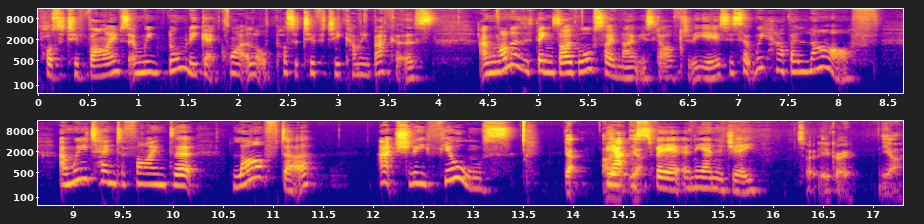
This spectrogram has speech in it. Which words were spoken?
positive vibes, and we normally get quite a lot of positivity coming back at us. And one of the things I've also noticed after the years is that we have a laugh, and we tend to find that laughter actually fuels Yeah, the I- yeah. atmosphere and the energy. Totally agree. Yeah,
